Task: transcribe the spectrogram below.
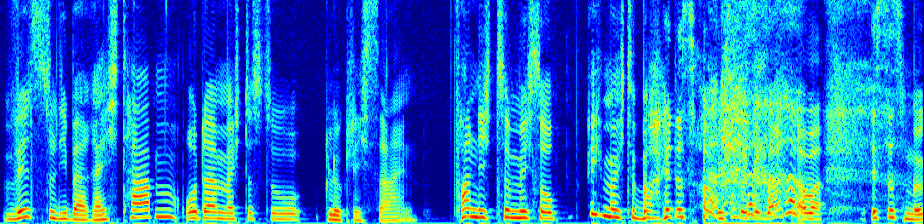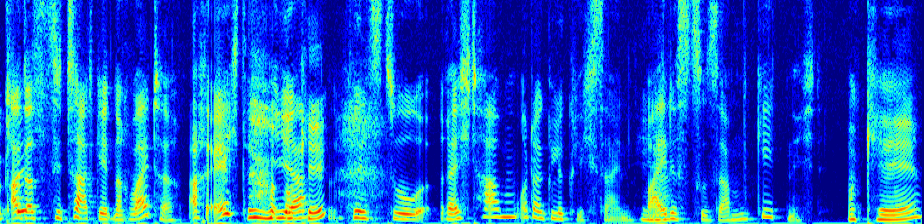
willst du lieber Recht haben oder möchtest du glücklich sein? Fand ich ziemlich so, ich möchte beides, habe ich so gedacht, aber ist das möglich? Aber das Zitat geht noch weiter. Ach echt? Ja, okay. Willst du Recht haben oder glücklich sein? Ja. Beides zusammen geht nicht. Okay.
